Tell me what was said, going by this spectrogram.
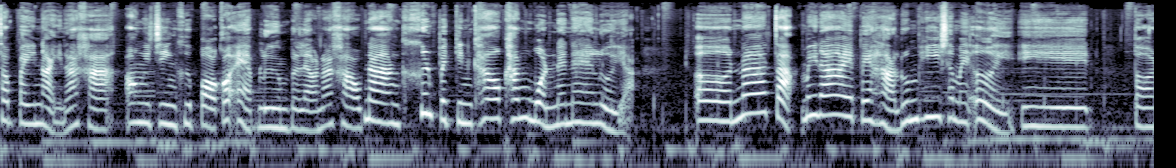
จะไปไหนนะคะ เอาจริงๆคือปอก็แอบลืมไปแล้วนะคะ นางขึ้นไปกินข้าวข้างบนแน่ๆเลยอะเออน่าจะไม่ได้ไปหารุ่นพี่ใช่ไหมเอ่ยเอตอน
